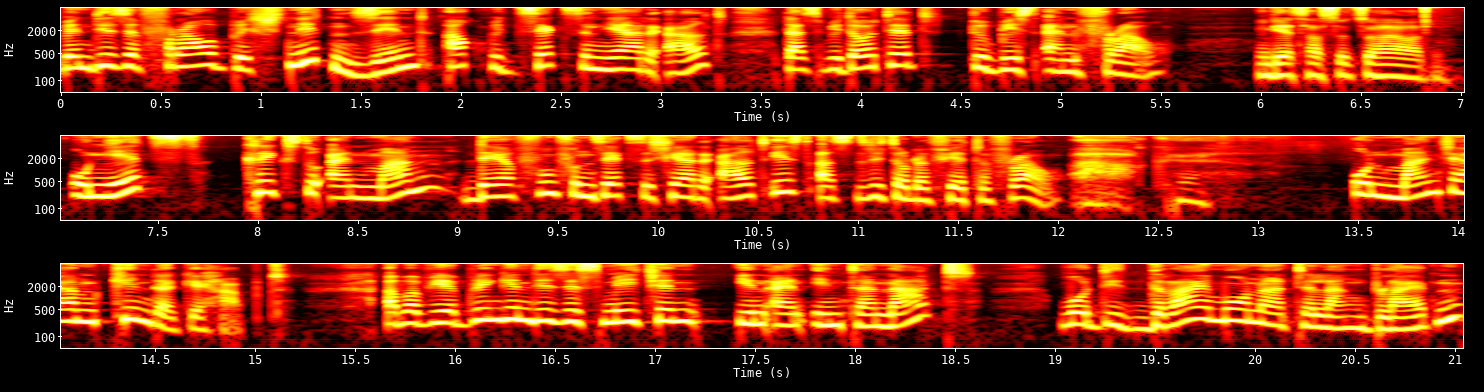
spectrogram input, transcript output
wenn diese Frau beschnitten sind, auch mit 16 Jahren alt, das bedeutet, du bist eine Frau. Und jetzt hast du zu heiraten? Und jetzt kriegst du einen Mann, der 65 Jahre alt ist, als dritte oder vierte Frau. Ah, okay. Und manche haben Kinder gehabt. Aber wir bringen dieses Mädchen in ein Internat, wo die drei Monate lang bleiben.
